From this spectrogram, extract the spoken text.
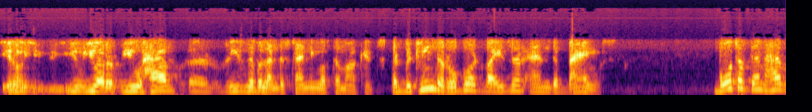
you know you you are you have a reasonable understanding of the markets. But between the robo advisor and the banks, both of them have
